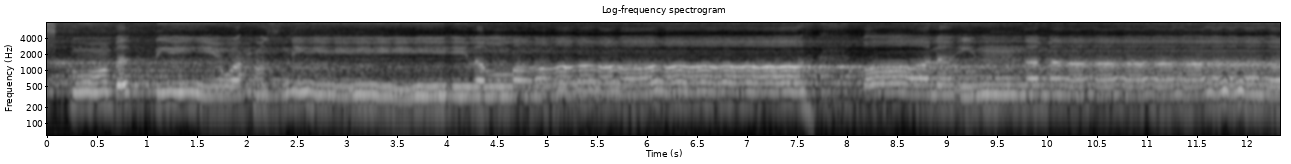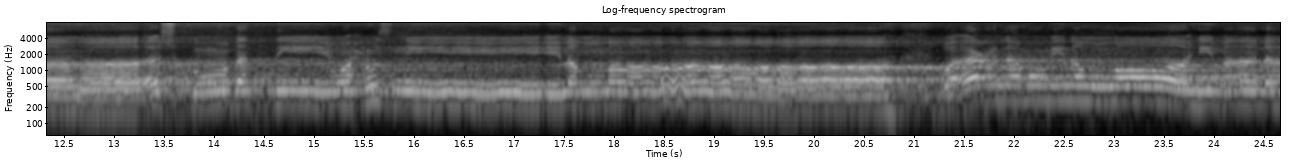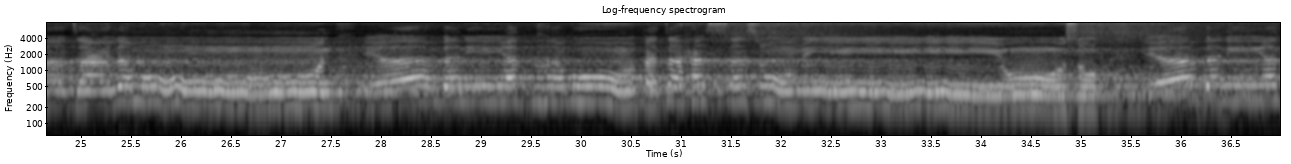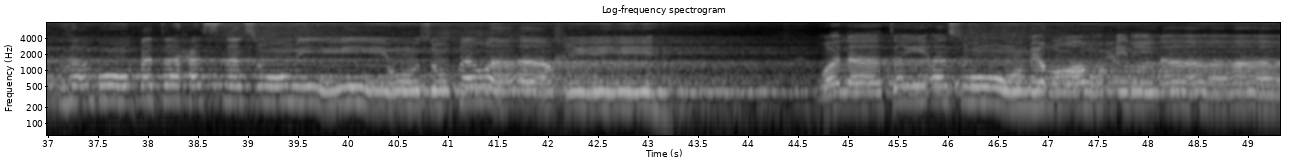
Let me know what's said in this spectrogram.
أشكو بثي وحزني إلى الله. قال إنما أشكو بثي وحزني إلى الله. فتحسسوا من يوسف. يا بني فتحسسوا من يوسف وأخيه. ولا تيأسوا من روح الله.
